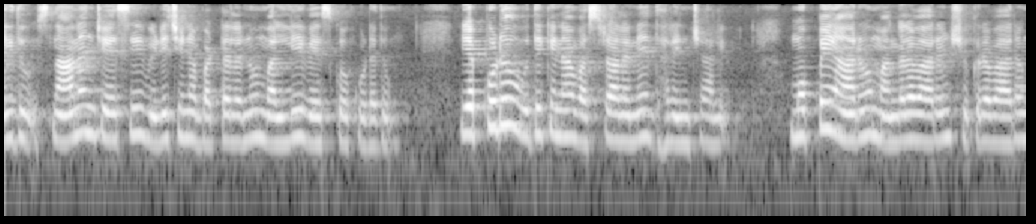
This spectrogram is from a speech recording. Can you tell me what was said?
ఐదు స్నానం చేసి విడిచిన బట్టలను మళ్ళీ వేసుకోకూడదు. ఎప్పుడూ ఉతికిన వస్త్రాలనే ధరించాలి. ముప్పై ఆరు మంగళవారం శుక్రవారం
